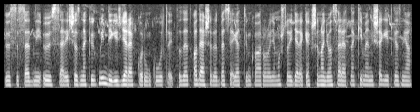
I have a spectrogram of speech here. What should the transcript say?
összeszedni ősszel, és ez nekünk mindig is gyerekkorunk óta, itt az adás előtt beszélgettünk arról, hogy a mostani gyerekek se nagyon szeretnek kimenni, segítkezni a,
